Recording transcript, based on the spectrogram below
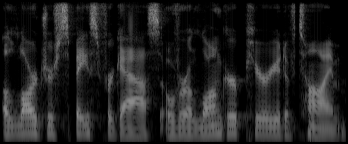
a, larger space for gas over a longer period of time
